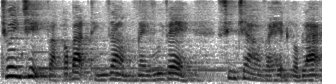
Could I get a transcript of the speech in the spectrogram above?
Chúc anh chị và các bạn thính giả một ngày vui vẻ. Xin chào và hẹn gặp lại.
